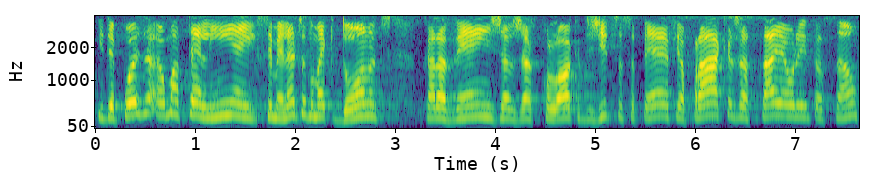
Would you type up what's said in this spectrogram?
e depois é uma telinha semelhante à do McDonald's, o cara vem, já, já coloca, digita seu CPF, a placa, já sai a orientação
